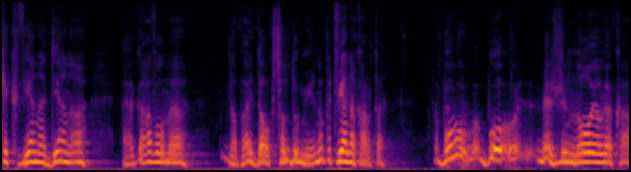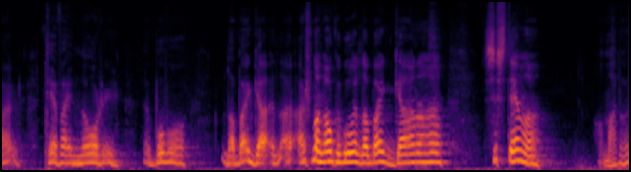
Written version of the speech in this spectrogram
kiekvieną dieną gavome labai daug saldumynų, bet vieną kartą. Buvo, buvo, mes žinojome, ką tėvai nori. Buvo labai gera, aš manau, kad buvo labai gera sistema. O mano,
